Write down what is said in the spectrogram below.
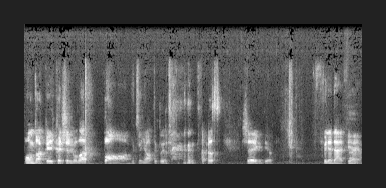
10 dakikayı kaçırıyorlar. Bam! Bütün yaptıkları takas şeye gidiyor. Philadelphia'ya.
